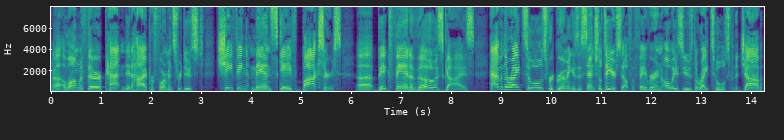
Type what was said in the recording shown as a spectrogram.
Uh, along with their patented high performance reduced chafing manscape boxers. Uh, big fan of those guys. Having the right tools for grooming is essential. Do yourself a favor and always use the right tools for the job.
